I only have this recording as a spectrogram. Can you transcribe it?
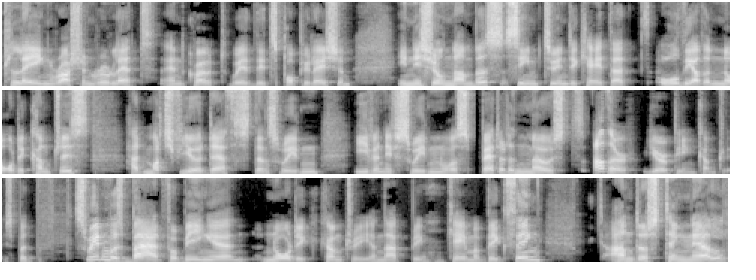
playing Russian roulette, end quote, with its population. Initial numbers seem to indicate that all the other Nordic countries had much fewer deaths than Sweden, even if Sweden was better than most other European countries. But Sweden was bad for being a Nordic country, and that mm-hmm. became a big thing. Anders Tegnell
